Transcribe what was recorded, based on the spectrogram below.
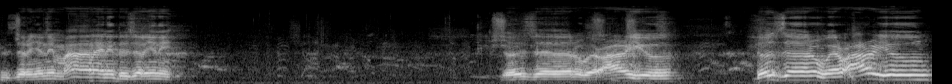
Dozernya nih mana ini dozernya nih? Dozer, where are you? Dozer, where are you?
